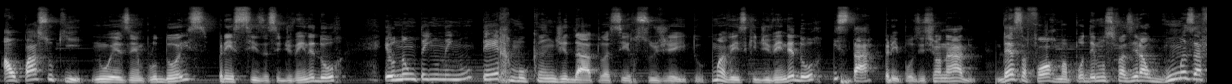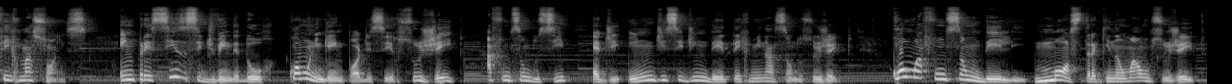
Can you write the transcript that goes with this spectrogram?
Ao passo que, no exemplo 2, precisa-se de vendedor, eu não tenho nenhum termo candidato a ser sujeito, uma vez que de vendedor está preposicionado. Dessa forma, podemos fazer algumas afirmações. Em precisa-se de vendedor, como ninguém pode ser sujeito, a função do si é de índice de indeterminação do sujeito. Como a função dele mostra que não há um sujeito,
